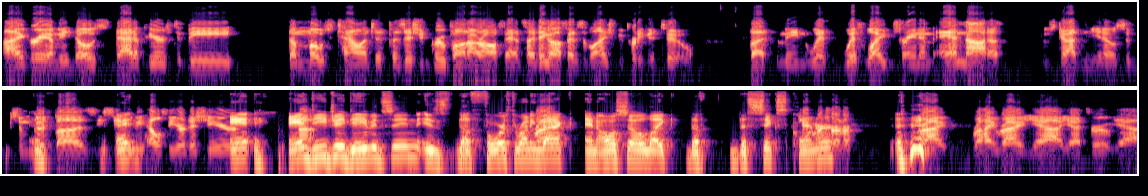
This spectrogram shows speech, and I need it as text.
I agree. I mean, those that appears to be the most talented position group on our offense. I think offensive line should be pretty good too. But I mean, with with White Trayanum and Ngata, who's gotten you know some some good buzz. He seems and, to be healthier this year. And, and uh, DJ Davidson is the fourth running right. back, and also like the the sixth corner. right. Right, right, yeah, yeah, true, yeah.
